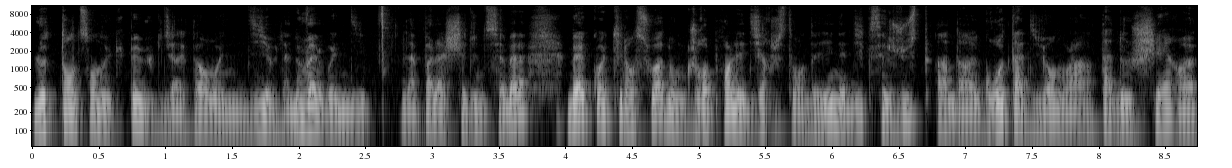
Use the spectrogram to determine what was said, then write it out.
le, temps de s'en occuper, vu que directement Wendy, euh, la nouvelle Wendy, l'a pas lâché d'une semaine. Mais quoi qu'il en soit, donc je reprends les dires justement d'Eileen, elle dit que c'est juste un, gros tas de viande, voilà, un tas de chair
